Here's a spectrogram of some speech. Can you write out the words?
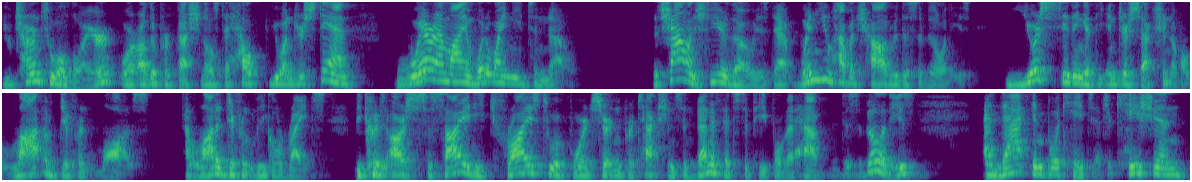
you turn to a lawyer or other professionals to help you understand where am I and what do I need to know. The challenge here, though, is that when you have a child with disabilities, you're sitting at the intersection of a lot of different laws and a lot of different legal rights because our society tries to afford certain protections and benefits to people that have disabilities. And that implicates education,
